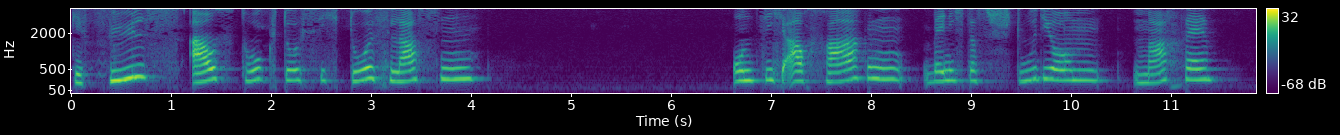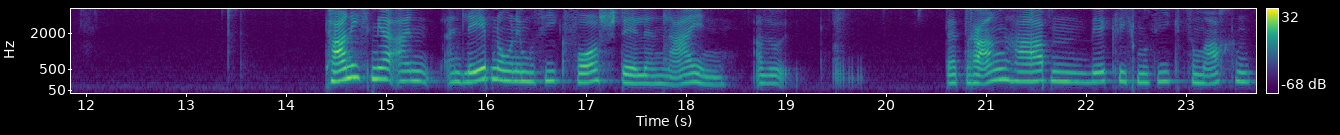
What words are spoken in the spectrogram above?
Gefühlsausdruck durch sich durchlassen und sich auch fragen, wenn ich das Studium mache, kann ich mir ein, ein Leben ohne Musik vorstellen? Nein. Also der Drang haben, wirklich Musik zu machen,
